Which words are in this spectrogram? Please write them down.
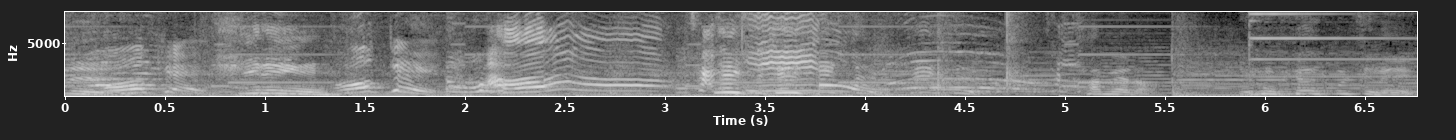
스 오케이. 키링. 오케이. 아. 카메라. 이거 꿀찌네.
